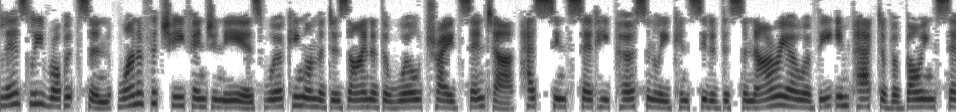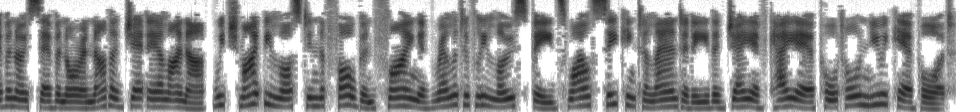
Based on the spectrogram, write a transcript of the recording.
Leslie Robertson, one of the chief engineers working on the design of the World Trade Center, has since said he personally considered the scenario of the impact of a Boeing 707 or another jet airliner, which might be lost in the fog and flying at relatively low speeds while seeking to land at either JFK Airport or Newark Airport.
